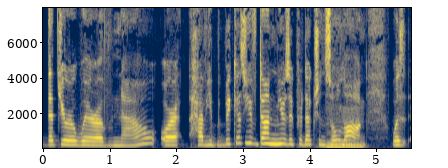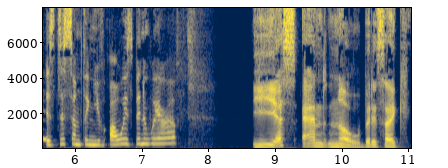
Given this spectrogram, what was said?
that you're aware of now, or have you because you've done music production so Mhm. long? Was is this something you've always been aware of? Yes and no, but it's like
